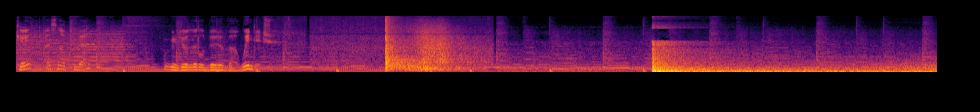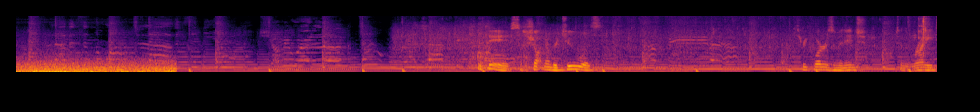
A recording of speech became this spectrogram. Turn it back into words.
Okay, that's not too bad. We're going to do a little bit of uh, windage. Okay, so shot number two was three quarters of an inch to the right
